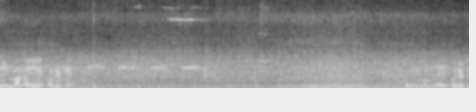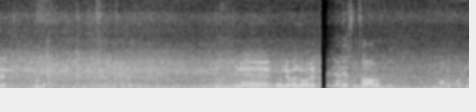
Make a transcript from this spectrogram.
നിൽമ നെയ്യ് ഒരു ലിറ്റർ നെയ്യ് ഒരു ലിറ്റർ പിന്നെ ഉലുവ നൂറ് ബിരിയാണി എസൻസ് ആറ് അത് പൊട്ടുന്ന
